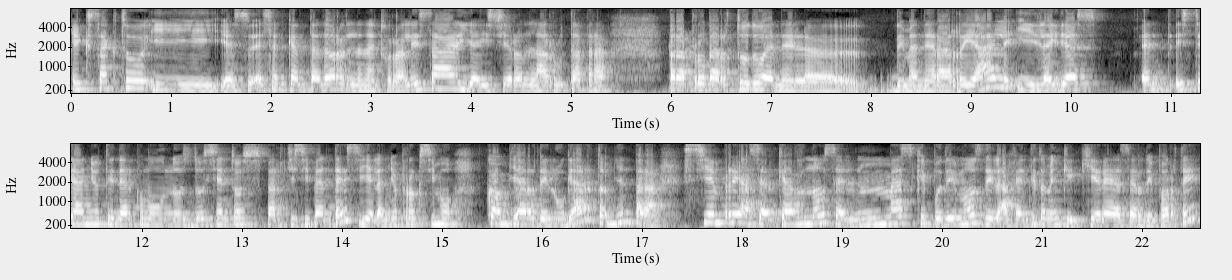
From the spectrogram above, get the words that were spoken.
Exacto, y es, es encantador en la naturaleza. Ya hicieron la ruta para, para probar todo en el, eh, de manera real y la idea es este año tener como unos 200 participantes y el año próximo cambiar de lugar también para siempre acercarnos el más que podemos de la gente también que quiere hacer deporte,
